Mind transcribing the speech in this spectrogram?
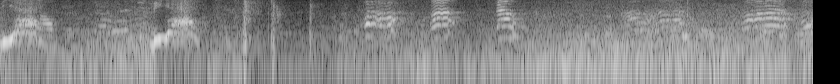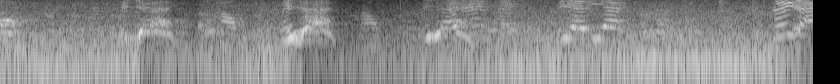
Đi về. Không. Đi về. À, à, đâu? À, à. Đi về. Không. Đi về. Không. Đi về. Đi về đi về. Đi về.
